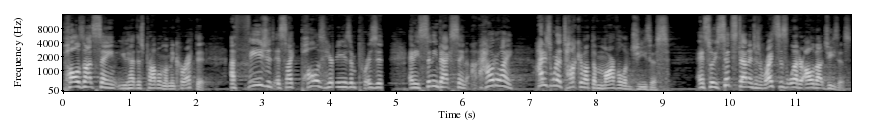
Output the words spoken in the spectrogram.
Paul's not saying, You had this problem, let me correct it. Ephesians, it's like Paul is here, he is in prison, and he's sitting back saying, How do I? I just want to talk about the marvel of Jesus. And so he sits down and just writes this letter all about Jesus.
